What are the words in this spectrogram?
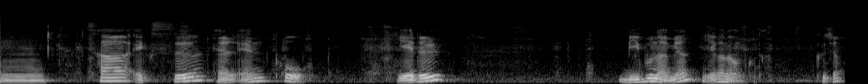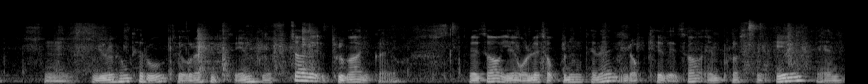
음, 4x ln 4 얘를 미분하면 얘가 나오는 거다. 그죠? 음, 이런 형태로 기억을 하시면 돼요. 얘는 그냥 숫자에 불과하니까요. 그래서 얘 원래 적분 형태는 이렇게 돼서 n 플러스 1, n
